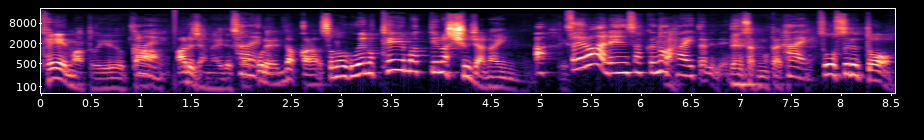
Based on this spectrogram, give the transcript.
テーマというか、はい。あるじゃないですか、はい。これだからその上のテーマっていうのは主じゃないんですあそれは連作のタイトルです。連作のタイトル、はい。そうすると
